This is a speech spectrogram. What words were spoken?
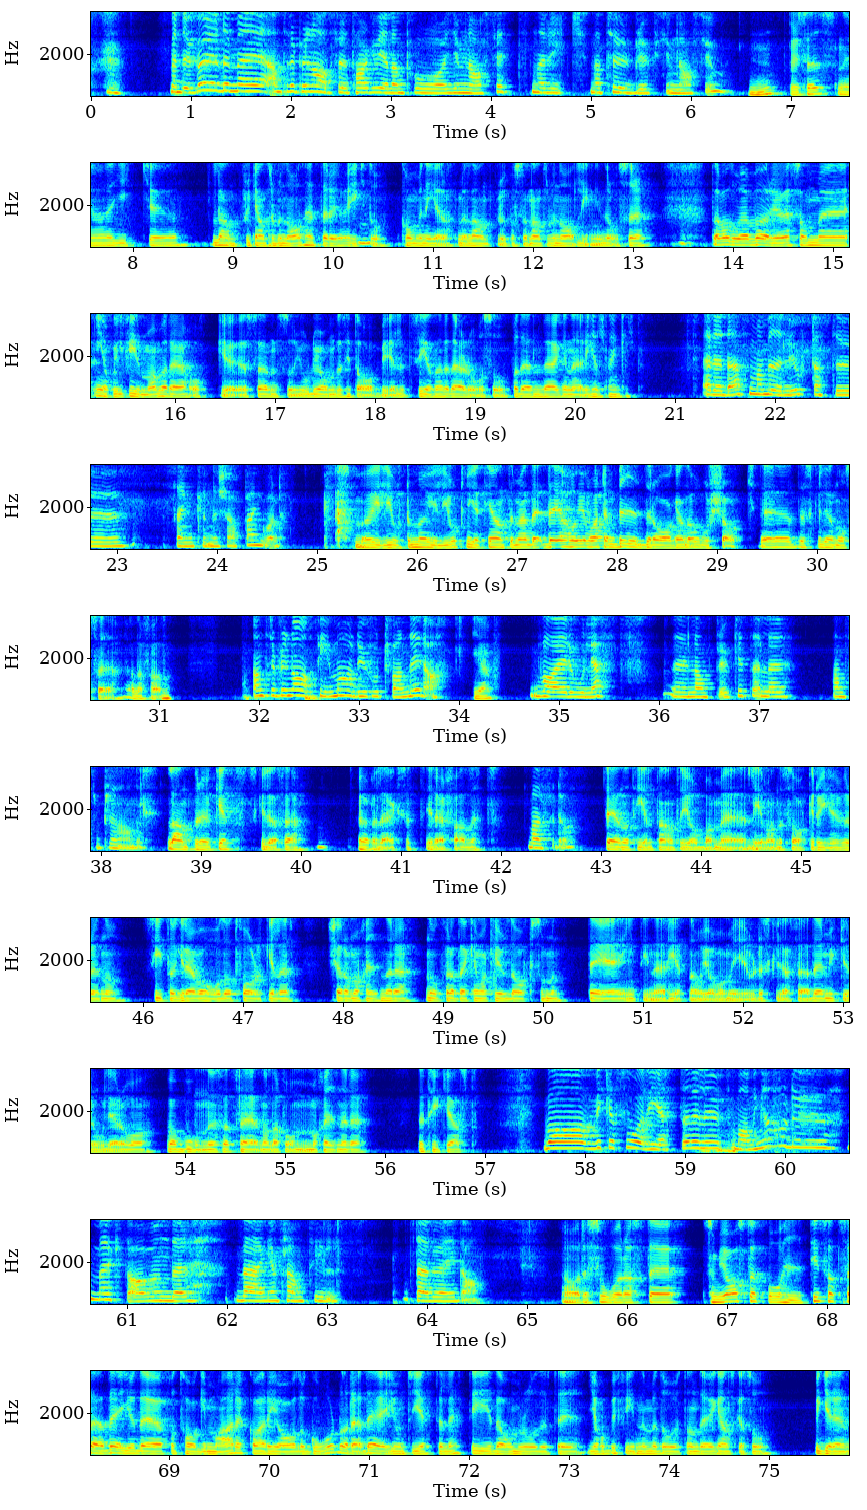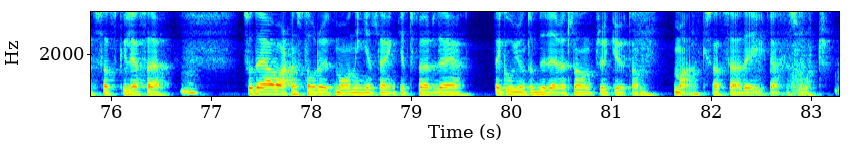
Men du började med entreprenadföretag redan på gymnasiet när du gick naturbruksgymnasium. Mm, precis, när jag gick eh, lantbruk entreprenad hette det. Jag gick då kombinerat med lantbruk och sen entreprenadlinjen. Då, så det, det var då jag började som eh, enskild firma med det och eh, sen så gjorde jag om det till ett AB lite senare där då. Så på den vägen är det helt enkelt. Är det det som har möjliggjort att du sen kunde köpa en gård? Möjliggjort och möjliggjort vet jag inte men det, det har ju varit en bidragande orsak. Det, det skulle jag nog säga i alla fall. Entreprenadfirma har du ju fortfarande idag. Ja. Vad är roligast? Eh, Lantbruket eller entreprenader? Lantbruket skulle jag säga. Överlägset i det här fallet. Varför då? Det är något helt annat att jobba med levande saker och djur än att sitta och gräva hål åt folk eller köra maskiner. Nog för att det kan vara kul det också men det är inte i närheten av att jobba med djur. Det skulle jag säga. Det är mycket roligare att vara, vara bonde så att säga än att hålla på med maskiner. Det, det tycker jag allt. Vad, vilka svårigheter eller utmaningar har du märkt av under vägen fram till där du är idag? Ja, det svåraste som jag har stött på hittills så att säga, det är ju det att få tag i mark och areal och gård och det. Det är ju inte jättelätt i det området jag befinner mig då utan det är ganska så begränsat skulle jag säga. Så det har varit en stor utmaning helt enkelt för det, det går ju inte att bedriva ett lantbruk utan mark så att säga. Det är ganska svårt.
